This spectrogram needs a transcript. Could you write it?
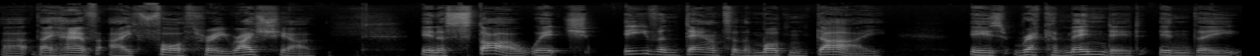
Uh, they have a 4-3 ratio in a style which even down to the modern day is recommended in the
